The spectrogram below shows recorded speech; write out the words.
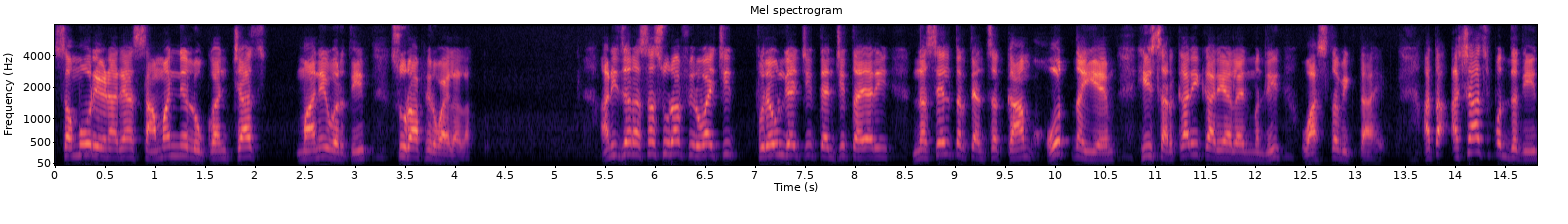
समोर येणाऱ्या सामान्य लोकांच्याच मानेवरती सुरा फिरवायला लागतो. आणि जर असा सुरा फिरवायची पुरवून घ्यायची त्यांची तयारी नसेल तर त्यांचं काम होत नाहीये. ही सरकारी कार्यालयांमधली वास्तविकता आहे. आता अशाच पद्धतीत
